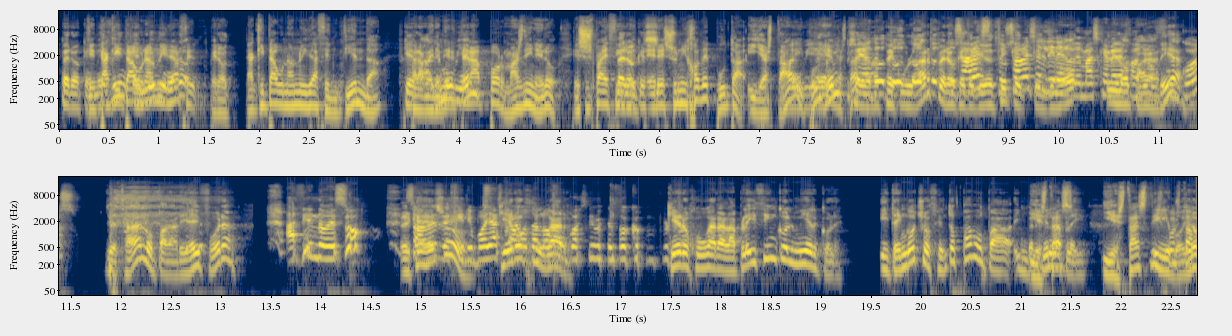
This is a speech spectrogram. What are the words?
pero que, que te ha quitado una unidad, dinero. en- pero te ha quitado una unidad en tienda Que para vale vendértela por más dinero. Eso es para decir, Pero que sí. eres un hijo de puta y ya está. Y punto, bien, ya está. especular, tú- pero que te tú sabes el dinero yo de más que me he lo dejado yo Ya está, lo pagaría ahí fuera. haciendo eso. Es que ¿Sabes? De eso, gilipollas que quiero los jugar, me lo compro. quiero jugar a la Play 5 el miércoles y tengo 800 pavos para invertir en la estás, Play. y estás Y voy y dispuesto lo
